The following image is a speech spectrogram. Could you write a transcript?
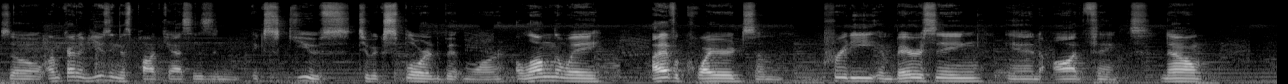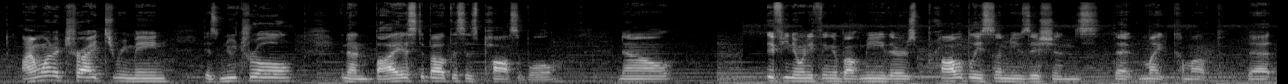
So I'm kind of using this podcast as an excuse to explore it a bit more. Along the way, I have acquired some pretty embarrassing and odd things. Now, I want to try to remain as neutral and unbiased about this as possible. Now, if you know anything about me, there's probably some musicians that might come up that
